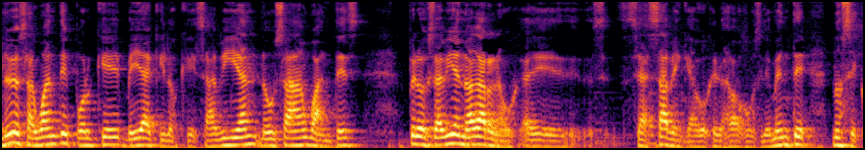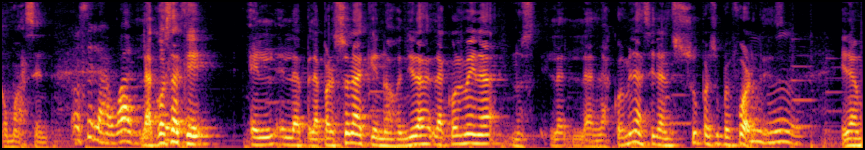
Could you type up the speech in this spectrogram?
no voy a usar guantes porque veía que los que sabían no usaban guantes, pero los que sabían no agarran agujeros, o sea, saben que agujeros abajo posiblemente, no sé cómo hacen. No se las aguanta. La cosa es que el- la, la persona que nos vendió la, la colmena, nos- la- la- las colmenas eran súper, súper fuertes. Eran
